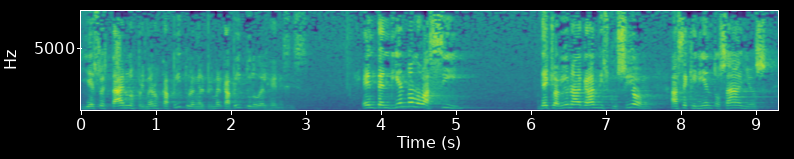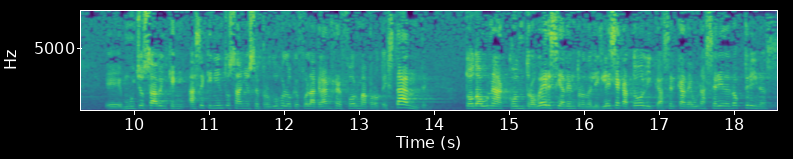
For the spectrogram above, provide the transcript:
Y eso está en los primeros capítulos, en el primer capítulo del Génesis. Entendiéndolo así, de hecho había una gran discusión hace 500 años, eh, muchos saben que hace 500 años se produjo lo que fue la gran reforma protestante, toda una controversia dentro de la Iglesia Católica acerca de una serie de doctrinas,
